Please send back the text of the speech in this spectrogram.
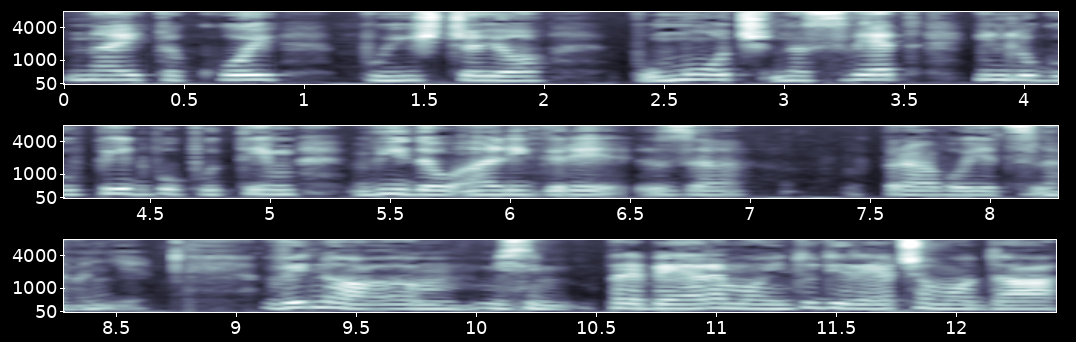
naj takoj poiščajo pomoč na svet in logoped bo potem videl, ali gre za pravo jeclanje. Mhm. Vedno, um, mislim, preberemo in tudi rečemo, da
